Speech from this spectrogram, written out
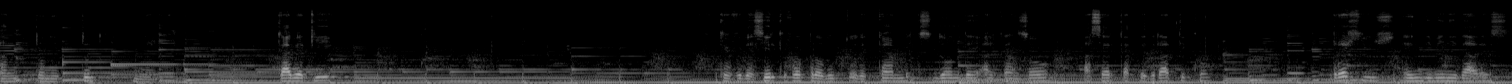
Anthony Tutney. Cabe aquí que decir que fue producto de Cambridge, donde alcanzó a ser catedrático regius en divinidades.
